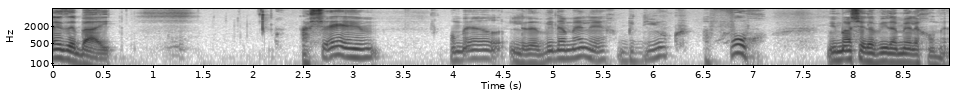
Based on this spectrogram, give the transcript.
איזה בית? השם אומר לדוד המלך בדיוק הפוך ממה שדוד המלך אומר.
